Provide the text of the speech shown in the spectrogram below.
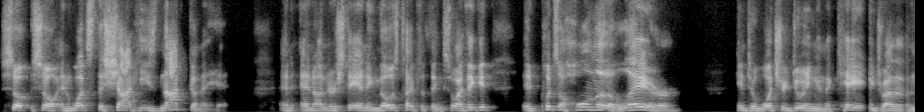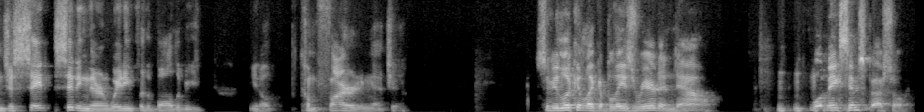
So so and what's the shot he's not going to hit, and and understanding those types of things. So I think it it puts a whole nother layer into what you're doing in the cage rather than just say, sitting there and waiting for the ball to be, you know, come firing at you. So if you look at like a Blaze Riorden now, what makes him special?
